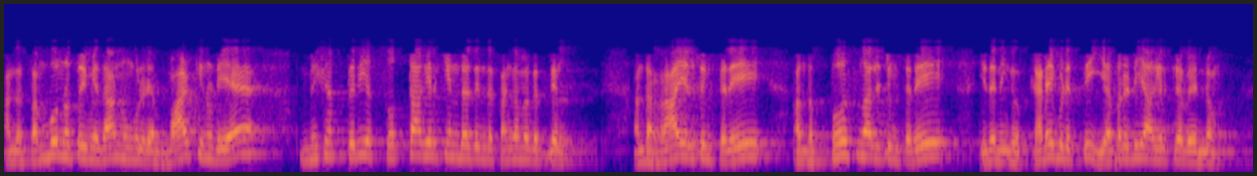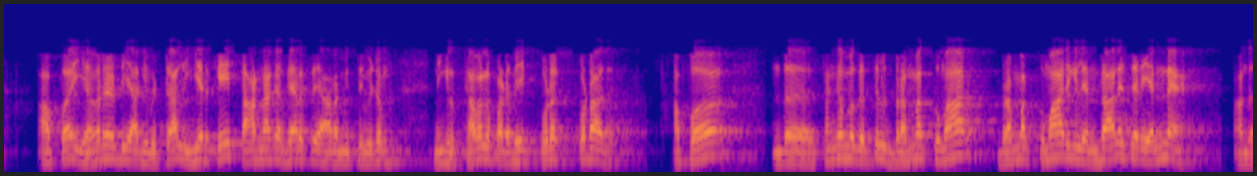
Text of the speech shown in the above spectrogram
அந்த சம்பூர்ண தூய்மை தான் உங்களுடைய வாழ்க்கையினுடைய மிகப்பெரிய சொத்தாக இருக்கின்றது இந்த சங்கமகத்தில். அந்த ராயல்ட்டியும் சரி அந்த பர்சனாலிட்டியும் சரி இதை நீங்கள் கடைபிடித்து எவரடியாக இருக்க வேண்டும்? அப்போ எவரடி ஆகிவிட்டால் இயற்கை தானாக வேலை செய்ய ஆரம்பித்து விடும் நீங்கள் கவலைப்படவே கூட கூடாது. அப்போ இந்த சங்கமுகத்தில் பிரம்மகுமார் பிரம்மகுமாரிகள் என்றாலே சரி என்ன? அந்த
